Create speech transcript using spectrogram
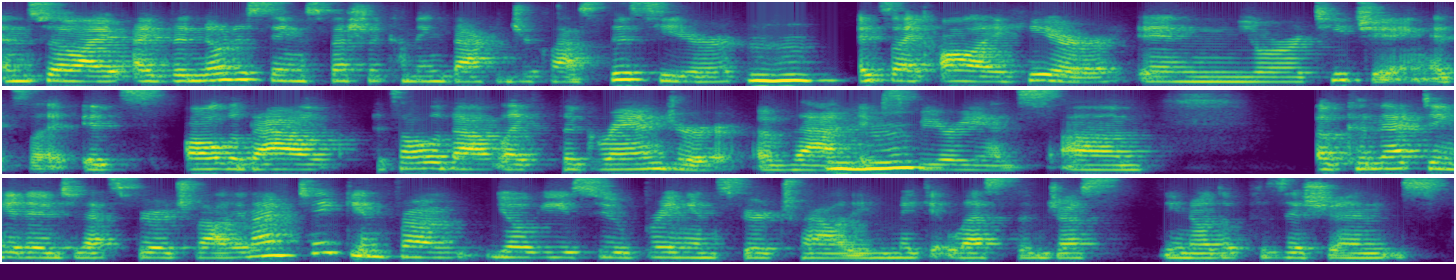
And so I, I've been noticing, especially coming back into class this year, Mhm. it's like all I hear in your teaching. It's like it's all about it's all about like the grandeur of that Mhm. experience. Um, of connecting it into that spirituality. And I've taken from yogis who bring in spirituality, who make it less than just, you know, the positions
